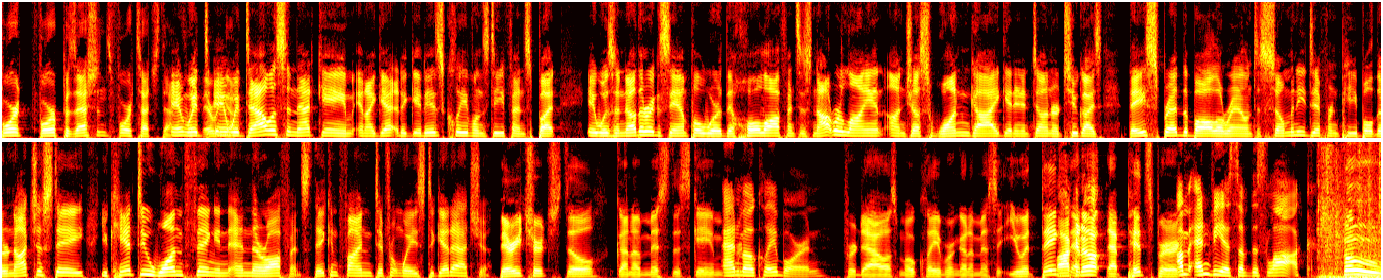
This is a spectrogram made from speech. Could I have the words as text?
four four possessions, four touchdowns. And with There and go. with Dallas in that game, and I get it, it is Cleveland's defense, but it was another example where the whole offense is not reliant on just one guy getting it done or two guys. They spread the ball around to so many different people. They're not just a you can't do one thing and end their offense. They can find different ways to get at you. Barry Church still gonna miss this game And for, Mo Claiborne. For Dallas. Mo Claiborne gonna miss it. You would think Lock that, it up. that Pittsburgh I'm envious of this lock. Boom!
